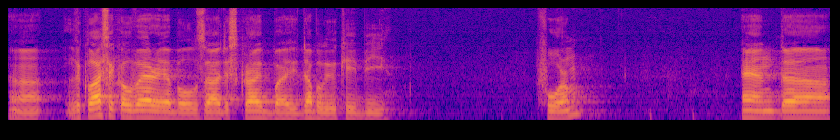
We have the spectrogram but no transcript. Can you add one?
Uh, the classical variables are described by WKB form. And uh,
